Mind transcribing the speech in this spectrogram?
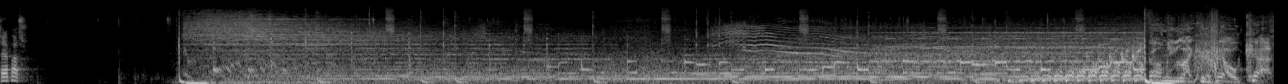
André Passos. like a Hellcat.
